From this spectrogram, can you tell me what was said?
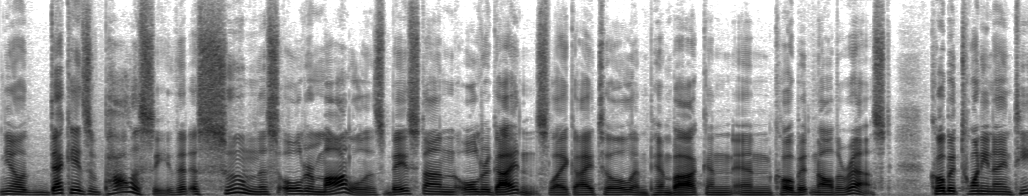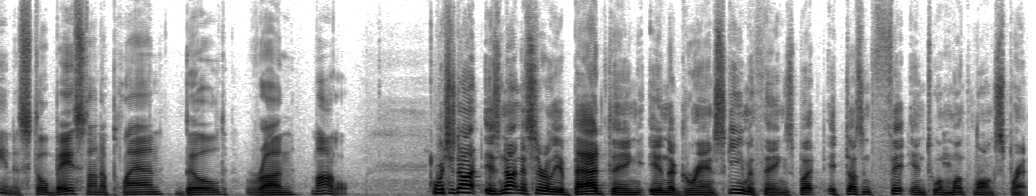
you know, decades of policy that assume this older model is based on older guidance like ITIL and PMBOK and, and COBIT and all the rest. COBIT 2019 is still based on a plan, build, run model. Which is not, is not necessarily a bad thing in the grand scheme of things, but it doesn't fit into a month-long sprint.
